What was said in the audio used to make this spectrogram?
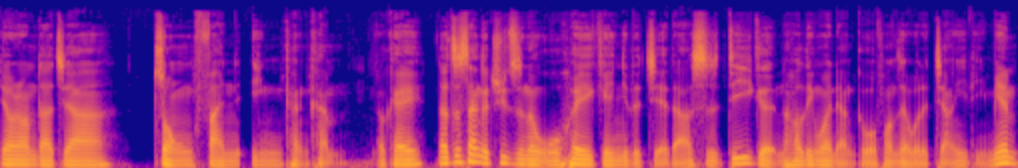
要让大家中翻英看看，OK？那这三个句子呢，我会给你的解答是第一个，然后另外两个我放在我的讲义里面。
